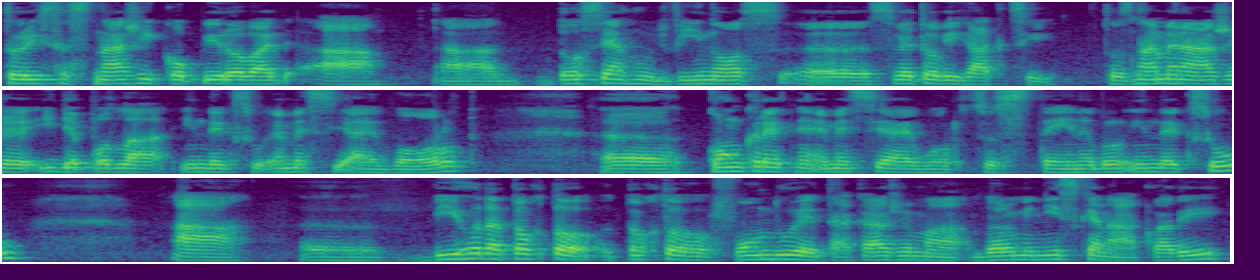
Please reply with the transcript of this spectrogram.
ktorý sa snaží kopírovať a a dosiahnuť výnos e, svetových akcií. To znamená, že ide podľa indexu MSCI World, e, konkrétne MSCI World Sustainable Indexu a e, výhoda tohto, tohto fondu je taká, že má veľmi nízke náklady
